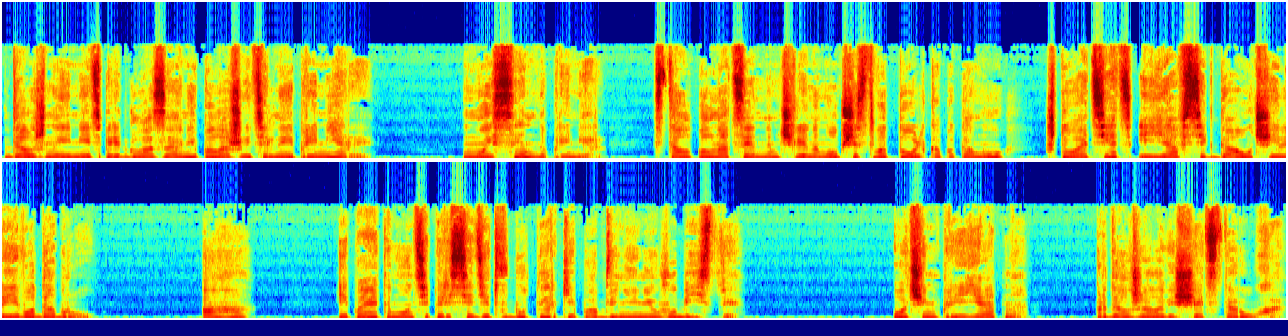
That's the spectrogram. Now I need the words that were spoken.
«должны иметь перед глазами положительные примеры. Мой сын, например, стал полноценным членом общества только потому, что отец и я всегда учили его добру. Ага. И поэтому он теперь сидит в бутырке по обвинению в убийстве. Очень приятно, продолжала вещать старуха,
